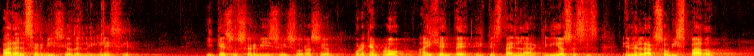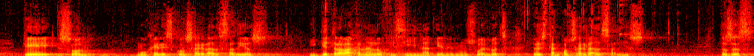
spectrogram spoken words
para el servicio de la iglesia y que su servicio y su oración, por ejemplo, hay gente eh, que está en la arquidiócesis, en el arzobispado, que son mujeres consagradas a Dios y que trabajan en la oficina, tienen un sueldo, pero están consagradas a Dios. Entonces,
